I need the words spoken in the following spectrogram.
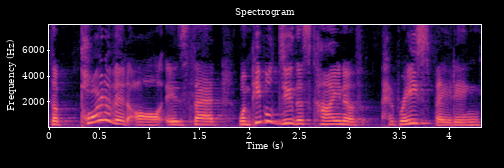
The point of it all is that when people do this kind of race baiting,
